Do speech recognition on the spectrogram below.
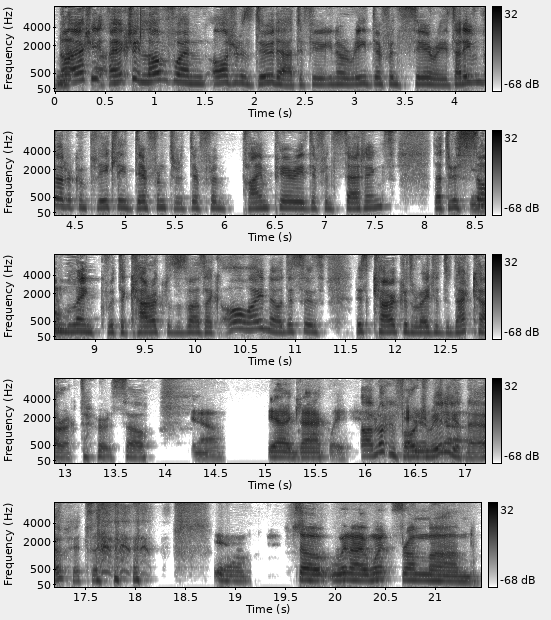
no, but, actually, uh, I actually love when authors do that. If you you know read different series, that even though they're completely different or different time period, different settings, that there's some yeah. link with the characters as well. It's like, oh, I know this is this character is related to that character. So yeah, yeah, exactly. I'm looking forward and, to reading uh, it now. It's yeah. So when I went from um,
